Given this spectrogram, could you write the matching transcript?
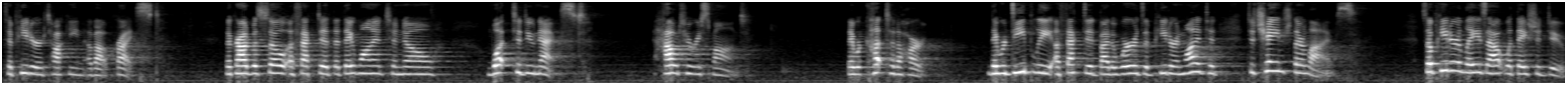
to Peter talking about Christ. The crowd was so affected that they wanted to know what to do next, how to respond. They were cut to the heart. They were deeply affected by the words of Peter and wanted to, to change their lives. So Peter lays out what they should do.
